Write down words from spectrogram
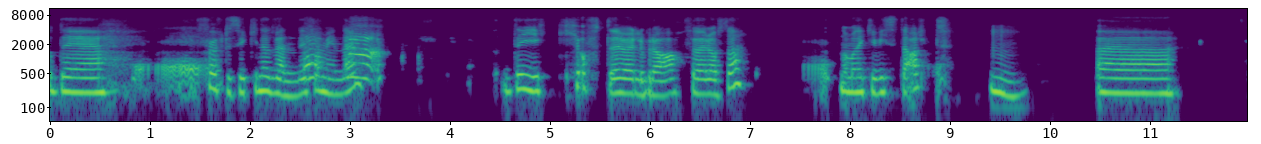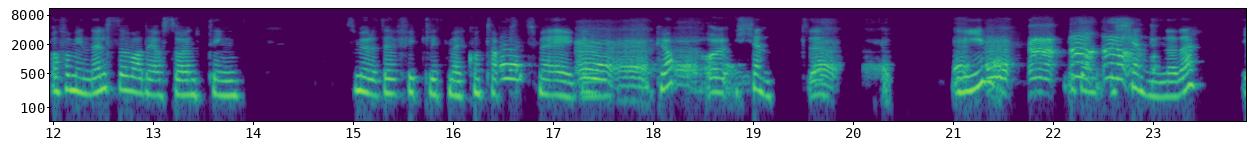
Og det føltes ikke nødvendig for min del. Det gikk ofte veldig bra før også, når man ikke visste alt. Mm. Uh, og for min del så var det også en ting som gjorde at jeg fikk litt mer kontakt med egen kropp, og kjente liv. Liksom kjenne det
